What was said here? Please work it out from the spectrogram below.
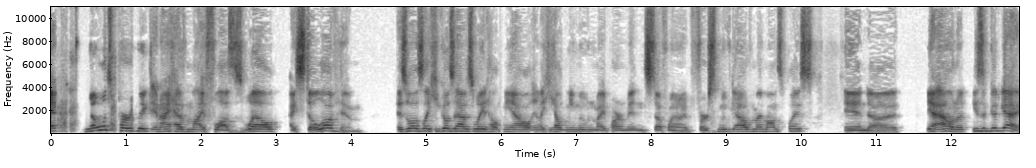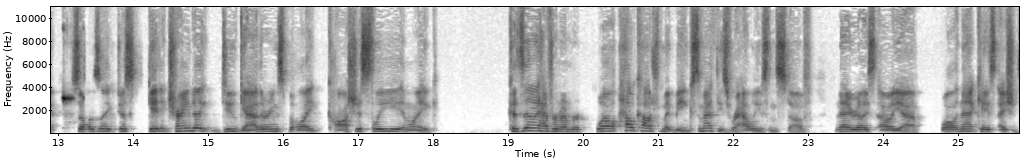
no one's perfect, and I have my flaws as well. I still love him, as well as like he goes out of his way to help me out, and like he helped me move in my apartment and stuff when I first moved out of my mom's place. And uh, yeah, I don't know. He's a good guy. So I was like, just getting trying to like, do gatherings, but like cautiously and like, because then I have to remember, well, how cautious am I being? Because I'm at these rallies and stuff, and then I realized, oh yeah, well in that case, I should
